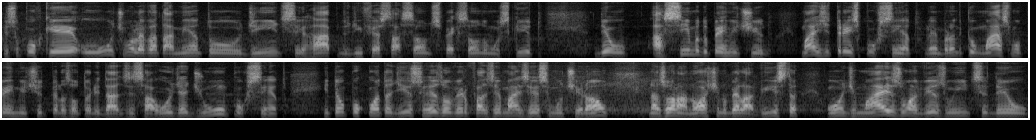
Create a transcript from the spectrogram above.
Isso porque o último levantamento de índice rápido de infestação, dispersão do mosquito, deu acima do permitido mais de 3%. Lembrando que o máximo permitido pelas autoridades em saúde é de 1%. Então, por conta disso, resolveram fazer mais esse mutirão na Zona Norte, no Bela Vista, onde mais uma vez o índice deu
